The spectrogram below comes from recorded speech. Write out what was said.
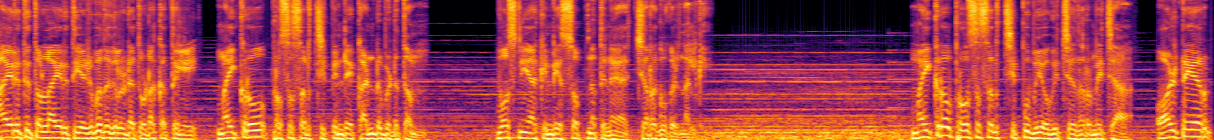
ആയിരത്തി തൊള്ളായിരത്തി എഴുപതുകളുടെ തുടക്കത്തിൽ മൈക്രോ പ്രൊസസർ ചിപ്പിന്റെ കണ്ടുപിടുത്തം വോസ്നിയാക്കിന്റെ സ്വപ്നത്തിന് ചിറകുകൾ നൽകി. മൈക്രോ പ്രോസസർ ചിപ്പ് ഉപയോഗിച്ച് നിർമ്മിച്ച ഓൾട്ടെയർ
